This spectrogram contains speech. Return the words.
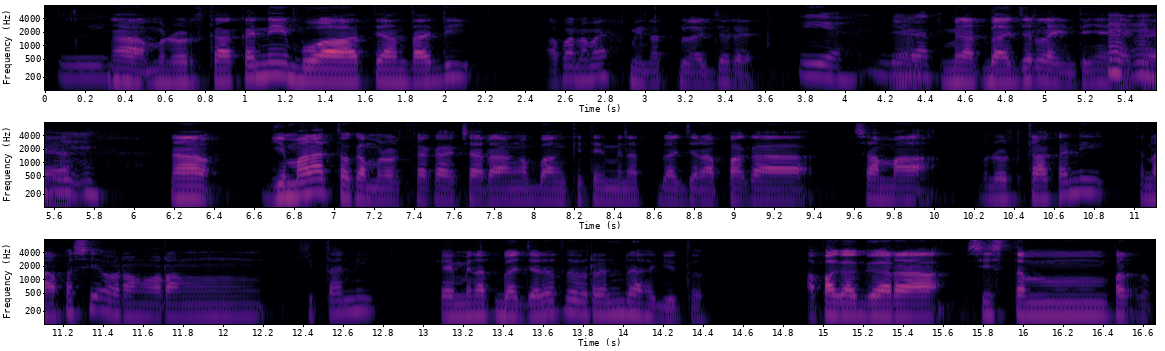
Tuh. Nah, menurut kakak nih buat yang tadi apa namanya minat belajar ya? Iya, Ya, minat. minat belajar lah intinya ya kayak. Nah, gimana tuh kak menurut kakak cara ngebangkitin minat belajar? Apakah sama menurut kakak nih kenapa sih orang-orang kita nih kayak minat belajarnya tuh rendah gitu? Apakah gara sistem per-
